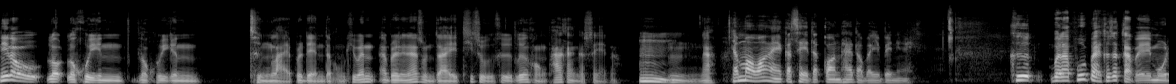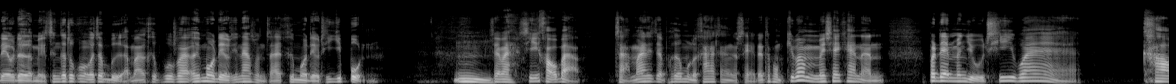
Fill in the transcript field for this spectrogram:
นี่เราเราเราคุยกันเราคุยกัน ถึงหลายประเด็น แต่ผมคิดว่าประเด็นน่าสนใจที่สุดคือเรื่องของภาคการเกษตรเนอะอืมอืมนะจะมองว่าไงเกษตรกรไทยต่อไปจะเป็นยังไงคือเวลาพูดไปก็จะกลับไปโมเดลเดิมอีกซึ่งก็ทุกคนก็จะเบื่อมากคือพูดว่าเอ้ยโมเดลที่น่าสนใจคือโมเดลที่ญี่ปุ่นอืมใช่ไหมที่เขาแบบสามารถที่จะเพิ่มมูลค่าการเกษตรได้แต่ผมคิดว่ามันไม่ใช่แค่นั้น ประเด็นมันอยู่ที่ว่าเขา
